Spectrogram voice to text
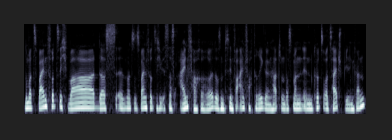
Nummer 42 war das, äh, 1942 ist das einfachere, das ein bisschen vereinfachte Regeln hat und dass man in kürzerer Zeit spielen kann.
